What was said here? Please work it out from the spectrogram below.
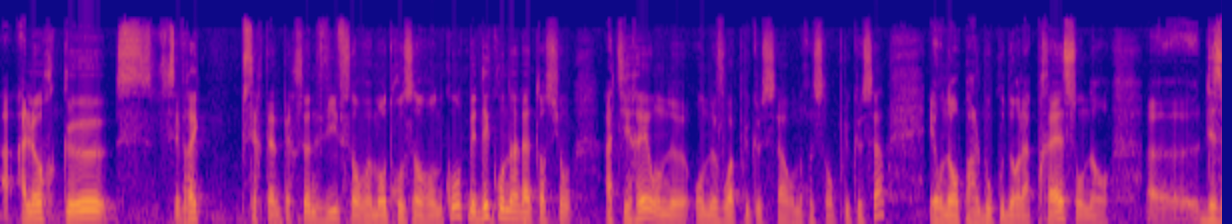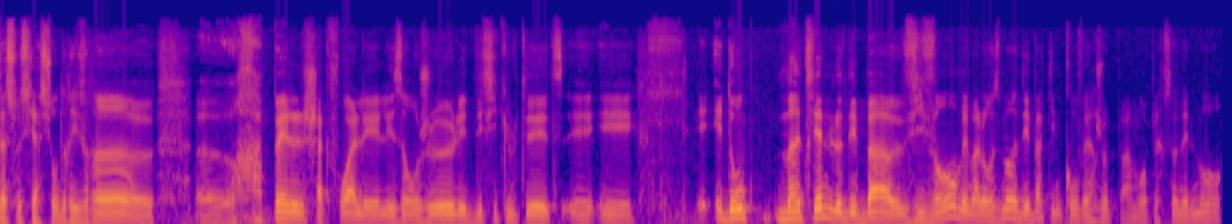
Alors que c'est vrai que certaines personnes vivent sans vraiment trop s'en rendre compte, mais dès qu'on a l'attention attirée, on ne, on ne, voit plus que ça, on ne ressent plus que ça. Et on en parle beaucoup dans la presse, on en, euh, des associations de riverains euh, rappellent chaque fois les, enjeux, les difficultés et, donc maintiennent le débat euh, vivant, mais malheureusement un débat qui ne converge pas. Moi personnellement,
